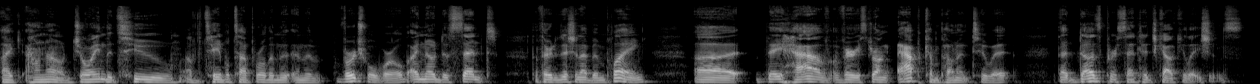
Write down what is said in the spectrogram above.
like I don't know, join the two of the tabletop world and the and the virtual world. I know Descent, the third edition I've been playing, uh, they have a very strong app component to it that does percentage calculations.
